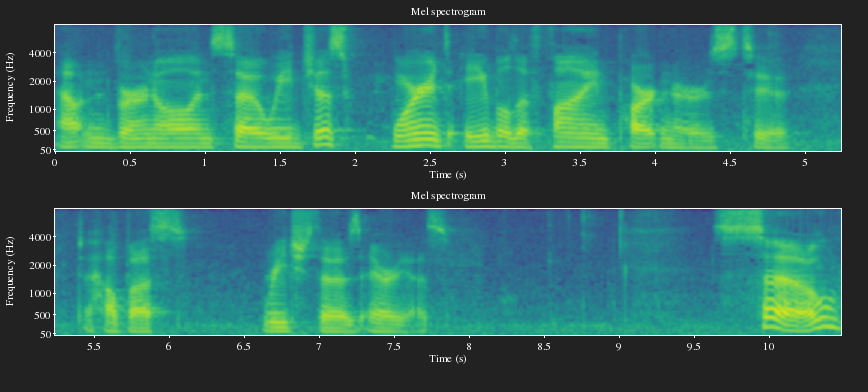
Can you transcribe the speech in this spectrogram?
out in Vernal, and so we just weren't able to find partners to, to help us reach those areas. So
